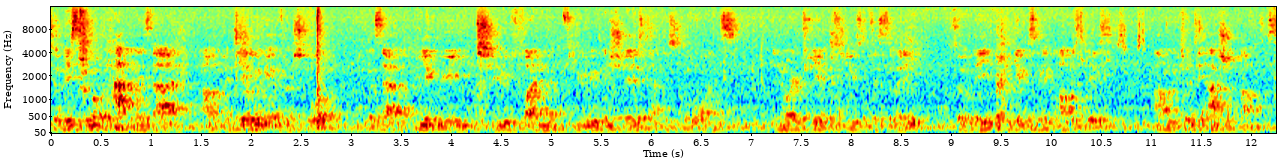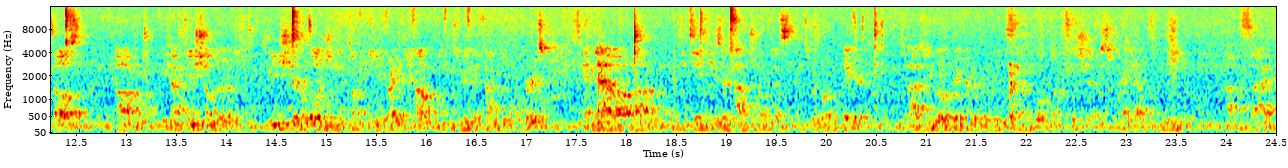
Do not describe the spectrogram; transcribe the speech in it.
So basically what would happen is that um, a deal we made with our school was that we agreed to fund a few initiatives that the school wants in order to be able to use the facility. So they give us an office space. Um, in terms of the actual profits themselves, um, we have three shareholders, three shareholders in the company right now because we're the family members. And now um, the DTNTs are have joined us we're growing bigger. As we grow bigger, we're really more shares. Right now, it's outside.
